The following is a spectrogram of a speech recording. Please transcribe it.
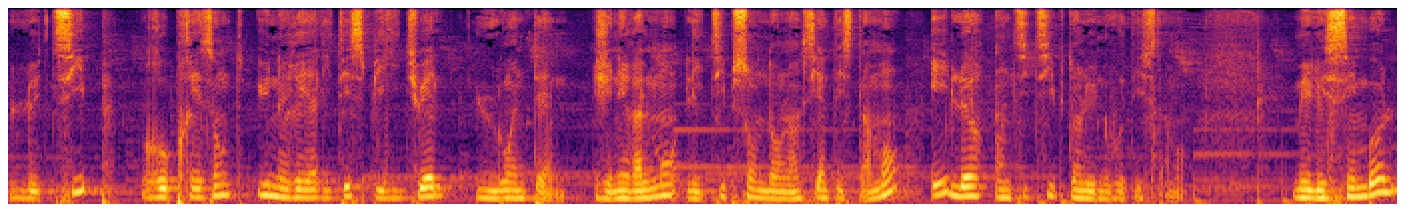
le type représente une réalité spirituelle lointaine. Généralement, les types sont dans l'Ancien Testament et leur antitype dans le Nouveau Testament. Mais le symbole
